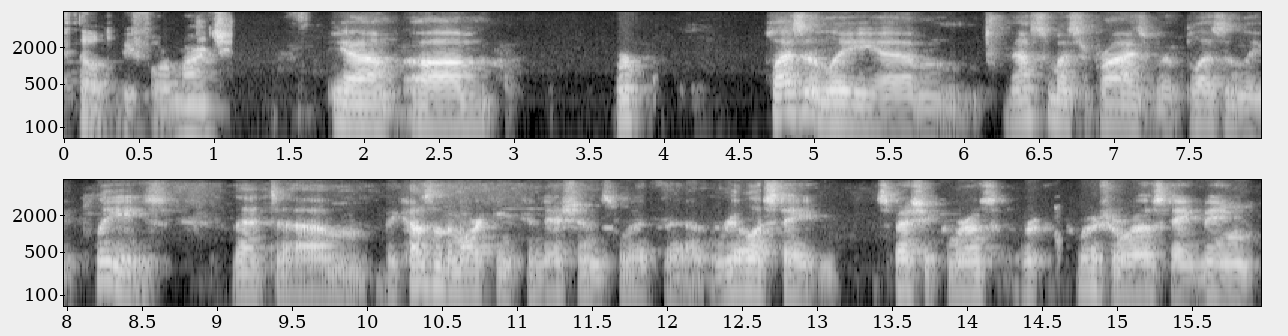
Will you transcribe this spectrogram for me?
have thought before March? Yeah, um, we're pleasantly, um, not so much surprised, but pleasantly pleased that um, because of the market conditions with uh, real estate, especially commercial, commercial real estate being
